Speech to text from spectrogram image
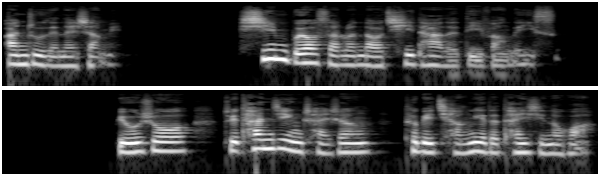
安住在那上面。心不要散乱到其他的地方的意思。比如说，对贪境产生特别强烈的贪心的话，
